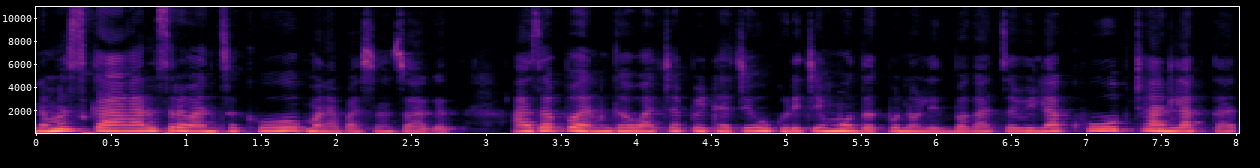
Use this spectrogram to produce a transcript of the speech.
नमस्कार सर्वांचं खूप मनापासून स्वागत. आज आपण गव्हाच्या पिठाचे उकडीचे मोदक बनवलेत बघा. चवीला खूप छान लागतात.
